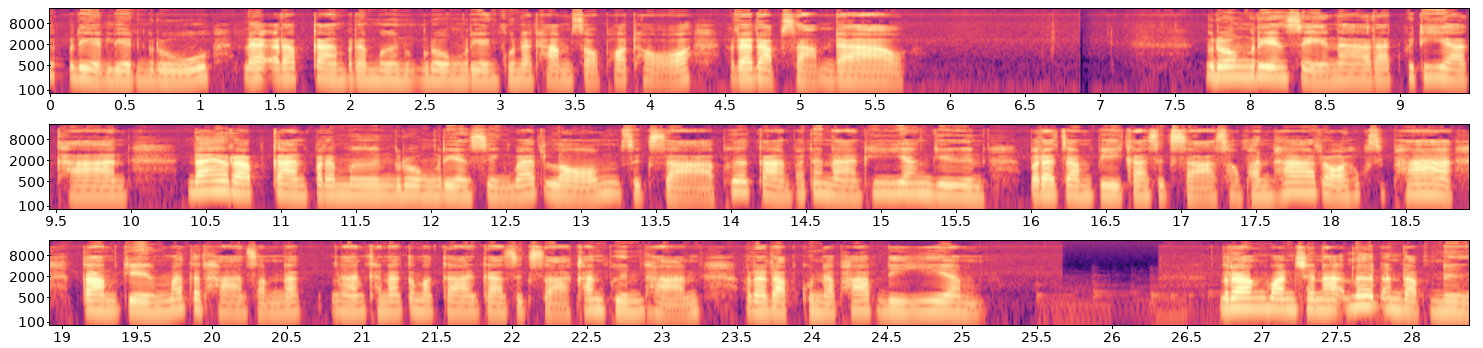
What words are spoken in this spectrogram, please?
กเปลี่ยนเรียนรู้ และรับการประเมินโรงเรียนคุณธรรม สพท ระดับ 3 ดาว โรงเรียนเสนารัฐวิทยาคาร ได้รับการประเมินโรงเรียนสิ่งแวดล้อม ศึกษาเพื่อการพัฒนาที่ยั่งยืน ประจำปีการศึกษา 2565 ตามเกณฑ์มาตรฐานสำนักงานคณะกรรมการการศึกษาขั้นพื้นฐาน ระดับคุณภาพดีเยี่ยม รางวัลชนะเลิศอันดับหนึ่ง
